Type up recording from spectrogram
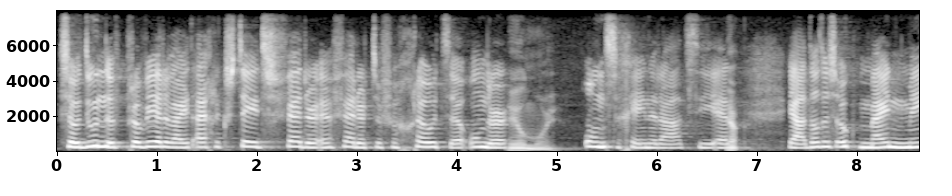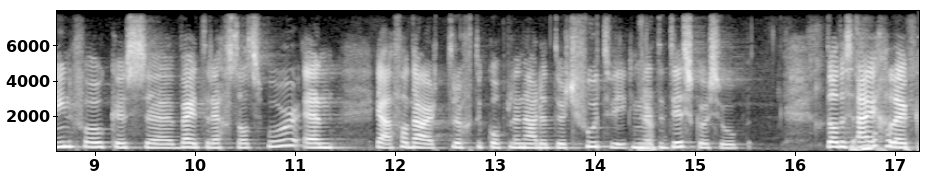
zodoende proberen wij het eigenlijk steeds verder en verder te vergroten onder Heel mooi. onze generatie. En Ja. ja, dat is ook mijn main focus eh, bij het Rechtsstadspoor. En ja, vandaar terug te koppelen naar de Dutch Food Week met Ja. de discosoep. Dat is eigenlijk,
